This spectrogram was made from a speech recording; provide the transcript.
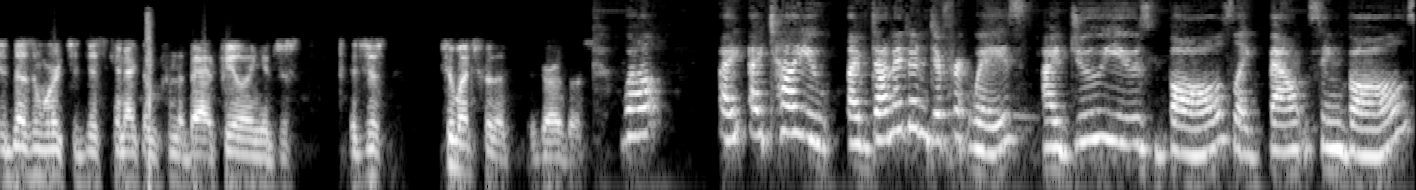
It doesn't work to disconnect them from the bad feeling. It just it's just too much for them, regardless. Well, I, I tell you, I've done it in different ways. I do use balls, like bouncing balls,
